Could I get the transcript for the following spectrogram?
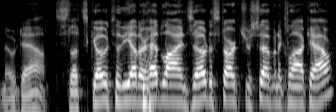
No doubt. So let's go to the other headlines, though, to start your 7 o'clock hour.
